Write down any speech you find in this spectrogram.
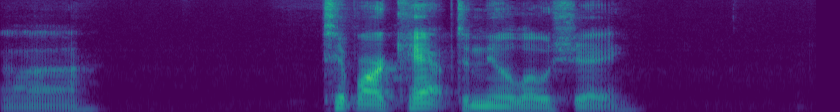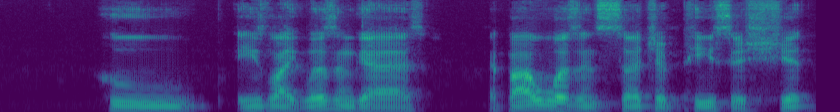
uh, tip our cap to Neil Olshey, who he's like, listen, guys, if I wasn't such a piece of shit,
